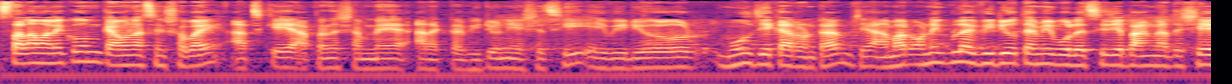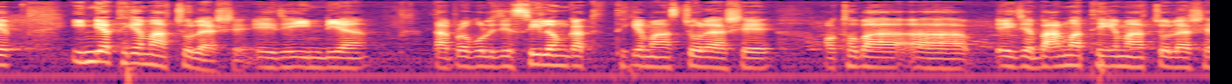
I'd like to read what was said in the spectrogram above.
আসসালামু আলাইকুম, কেমন আছেন সবাই? আজকে আপনাদের সামনে আর একটা ভিডিও নিয়ে এসেছি। এই ভিডিওর মূল যে কারণটা, যে আমার অনেকগুলো ভিডিওতে আমি বলেছি যে বাংলাদেশে ইন্ডিয়া থেকে মাছ চলে আসে। এই যে ইন্ডিয়া, তারপর বলি যে শ্রীলঙ্কা থেকে মাছ চলে আসে, অথবা এই যে বার্মার থেকে মাছ চলে আসে,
